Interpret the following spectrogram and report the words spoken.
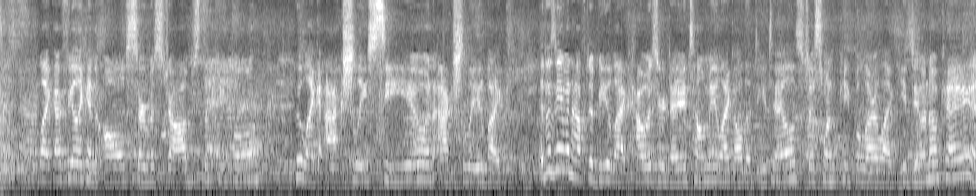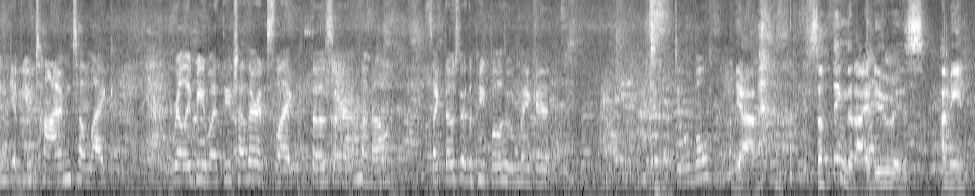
like I feel like in all service jobs, the people who like actually see you and actually like it doesn't even have to be like how was your day tell me like all the details just when people are like you doing okay and give you mm-hmm. time to like really be with each other it's like those are i don't know It's like those are the people who make it doable. Yeah. Something that I do is, I mean,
